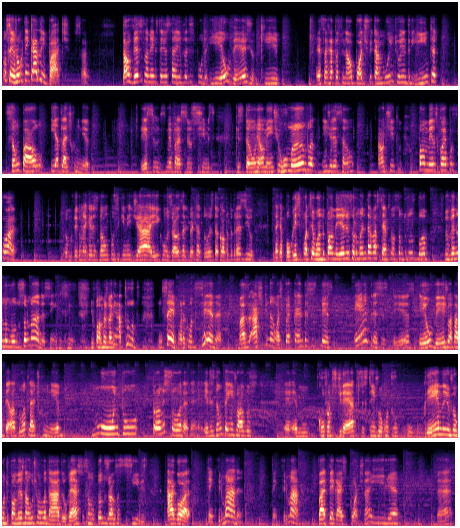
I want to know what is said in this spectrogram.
Não sei, o jogo tem cara do empate, sabe? Talvez o Flamengo esteja saindo da disputa. E eu vejo que essa reta final pode ficar muito entre Inter, São Paulo e Atlético Mineiro. Esses me parecem os times que estão realmente rumando em direção ao título. O Palmeiras corre por fora. Vamos ver como é que eles vão conseguir mediar aí com os jogos da Libertadores da Copa do Brasil. Daqui a pouco esse pode ser o ano do Palmeiras o Sormani tava certo, nós somos todos bobos vivendo no mundo do Sormani, assim. e o Palmeiras vai ganhar tudo. Não sei, pode acontecer, né? Mas acho que não, acho que vai ficar entre esses três. Entre esses três, eu vejo a tabela do Atlético Mineiro muito promissora, né? Eles não têm jogos é, é, confrontos diretos, eles têm jogo contra o Grêmio e o jogo contra o Palmeiras na última rodada. O resto são todos jogos acessíveis. Agora, tem que firmar, né? Tem que firmar. Vai pegar esporte na ilha, né?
